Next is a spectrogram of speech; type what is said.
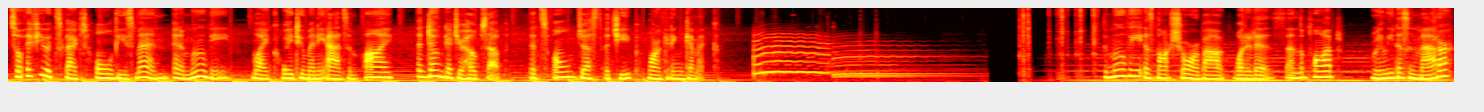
So if you expect all these men in a movie, like way too many ads imply, then don't get your hopes up. It's all just a cheap marketing gimmick. The movie is not sure about what it is, and the plot really doesn't matter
